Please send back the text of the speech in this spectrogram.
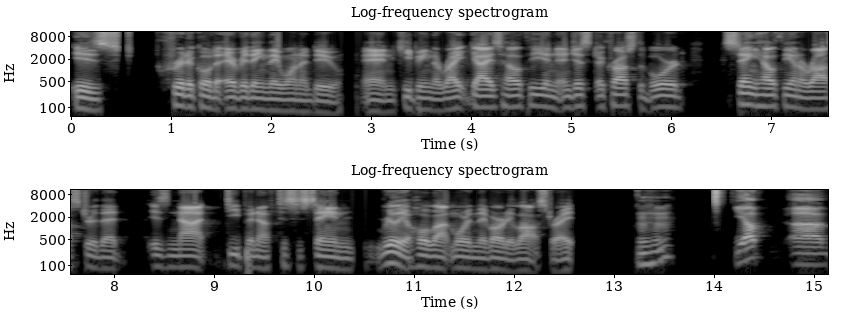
is critical to everything they want to do and keeping the right guys healthy and, and just across the board staying healthy on a roster that is not deep enough to sustain really a whole lot more than they've already lost, right? Mm-hmm. Yep. Uh,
